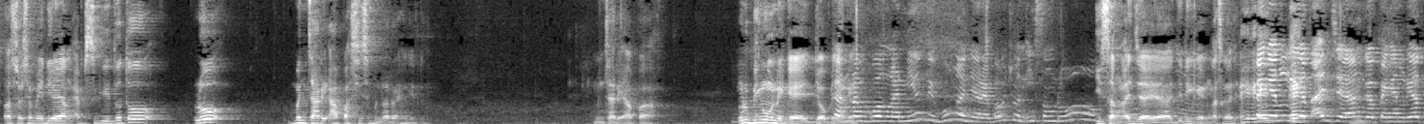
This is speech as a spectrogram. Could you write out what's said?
Eh, sosial media yang apps gitu tuh lu mencari apa sih sebenarnya gitu mencari apa lu bingung nih kayak jawabnya Karena nih gue nggak niat ya gue nggak nyari apa cuman iseng doang. iseng aja ya jadi kayak nggak sengaja eh, eh, pengen eh, lihat aja, nggak pengen lihat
